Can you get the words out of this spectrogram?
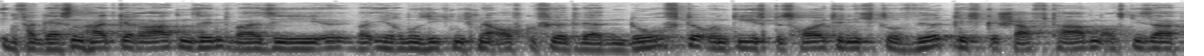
in Vergessenheit geraten sind, weil sie, weil ihre Musik nicht mehr aufgeführt werden durfte und die es bis heute nicht so wirklich geschafft haben, aus dieser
